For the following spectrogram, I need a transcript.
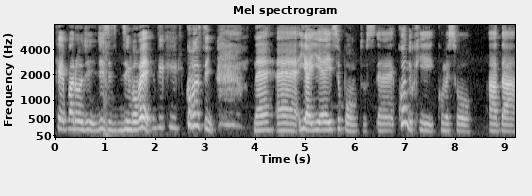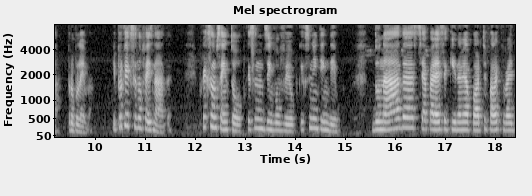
que parou de, de se desenvolver? Que, que, como assim? Né? É, e aí é esse o ponto. É, quando que começou a dar problema? E por que, que você não fez nada? Por que, que você não sentou? Por que você não desenvolveu? Por que, que você não entendeu? Do nada, você aparece aqui na minha porta e fala que vai,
